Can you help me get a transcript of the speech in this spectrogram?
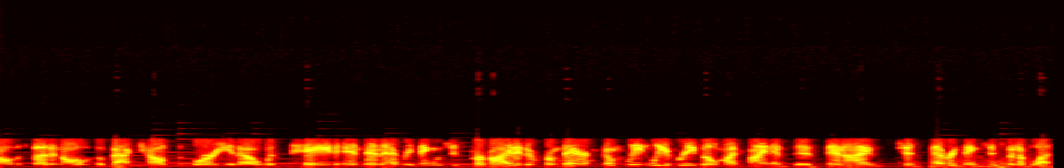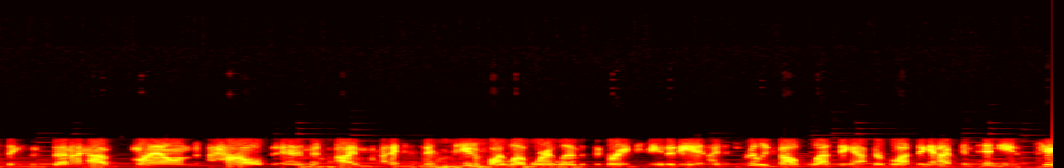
all of a sudden all of the back child support, you know, was paid and then everything was just provided and from there completely rebuilt my finances and I just everything's just been a blessing since then. I have my own house, and I'm I it's beautiful. I love where I live. It's a great community, and I just really felt blessing after blessing. And I've continued to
